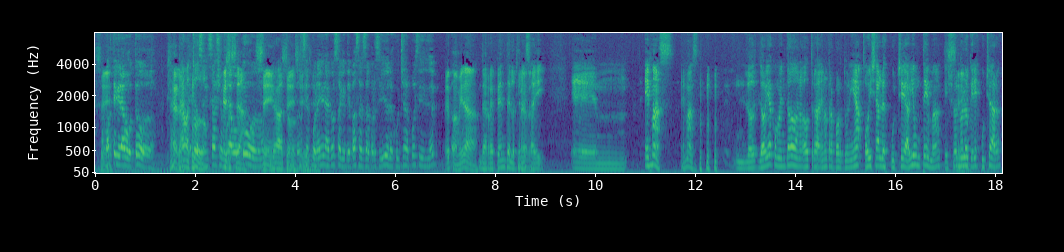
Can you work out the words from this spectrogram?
Sí. Aparte grabo todo. Claro. Graba En todo. los ensayos Eso sea, todo. Sí, Graba sí, todo. sí, Entonces sí, por ahí una cosa que te pasa desapercibido, lo escuchas después y dices, "Eh, Epa, mira. De repente lo tenés Claro. ahí. Eh, es más, es más. lo, lo había comentado en otra, en otra oportunidad. Hoy ya lo escuché. Había un tema que yo Sí. no lo quería escuchar.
